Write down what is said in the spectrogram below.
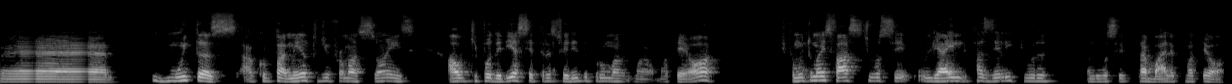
é, muitas agrupamento de informações, algo que poderia ser transferido para uma, uma, uma TO, fica muito mais fácil de você olhar e fazer a leitura quando você trabalha com uma TO.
